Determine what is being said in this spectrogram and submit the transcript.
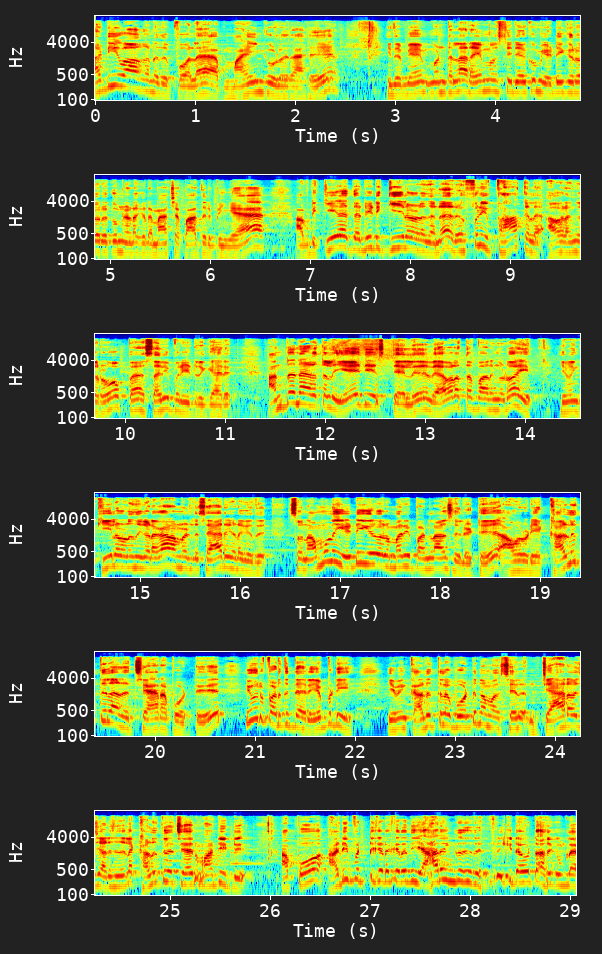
அடி வாங்கினது போல் மயங்கி விழுறாரு இந்த மேமெண்ட்டெல்லாம் ரேமோ ஸ்டேடியோக்கும் எடிக்கிறவருக்கும் நடக்கிற மேட்சை பார்த்துருப்பீங்க. அப்படி கீழே தட்டிட்டு கீழே விழுந்தோன்னே ரெஃப்ரி பார்க்கல. அவர் அங்கே ரோப்பை சரி பண்ணிட்டு இருக்காரு. அந்த நேரத்தில் ஏஜிஎஸ் ஸ்டைலு விவரத்தை பாருங்கடோ இவன் கீழே விழுந்து கிடக்கா நம்மள்ட்ட சேர் கிடக்குது. ஸோ நம்மளும் எடிக்கிறவர் மாதிரி பண்ணலாம்னு சொல்லிட்டு அவருடைய கழுத்தில் அந்த சேரை போட்டு இவர் படுத்துட்டார். எப்படி? இவன் கழுத்தில் போட்டு நம்ம சேரை வச்சு அடிச்சதில் கழுத்தில் சேர் மாட்டிட்டு. அப்போது அடிபட்டு கிடக்கிறது யாருங்கிறது ரெஃப்ரிக்கு டவுட்டாக இருக்கும்ல.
